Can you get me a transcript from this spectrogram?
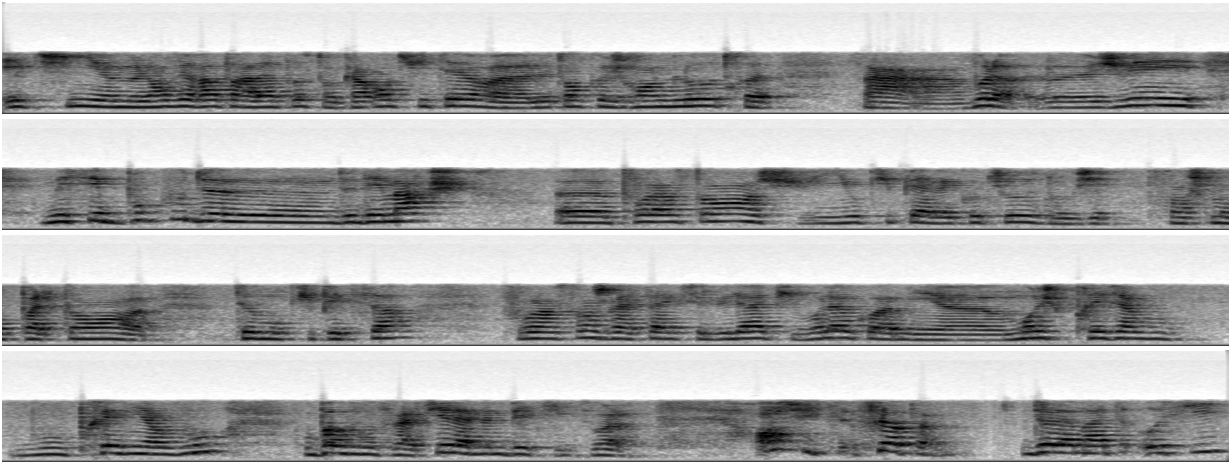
et qui me l'enverra par la poste en 48 heures, le temps que je rende l'autre. Enfin, voilà, euh, je vais... Mais c'est beaucoup de, démarches. Euh, pour l'instant, je suis occupée avec autre chose, donc j'ai franchement pas le temps euh, de m'occuper de ça. Pour l'instant, je reste avec celui-là, et puis voilà, quoi. Mais moi, je préfère vous, vous prévenir, vous, pour pas que vous fassiez la même bêtise, voilà. Ensuite, flop, de la maths aussi,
